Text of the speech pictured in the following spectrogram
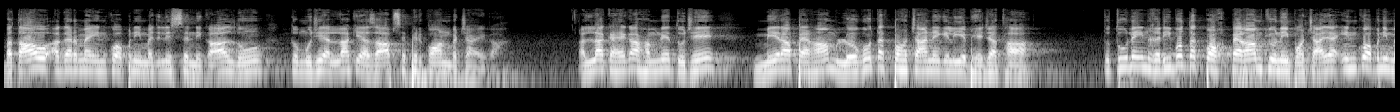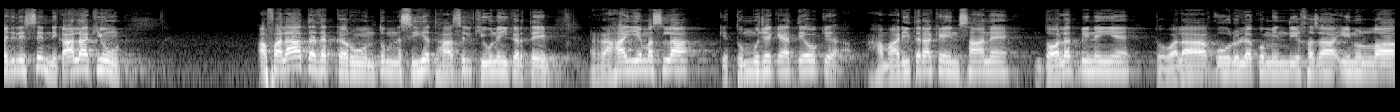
بتاؤ اگر میں ان کو اپنی مجلس سے نکال دوں تو مجھے اللہ کے عذاب سے پھر کون بچائے گا اللہ کہے گا ہم نے تجھے میرا پیغام لوگوں تک پہنچانے کے لیے بھیجا تھا تو تو نے ان غریبوں تک پیغام کیوں نہیں پہنچایا ان کو اپنی مجلس سے نکالا کیوں افلا تدک کرون تم نصیحت حاصل کیوں نہیں کرتے رہا یہ مسئلہ کہ تم مجھے کہتے ہو کہ ہماری طرح کے انسان ہیں دولت بھی نہیں ہے تو ولا اندی خزاں اللہ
